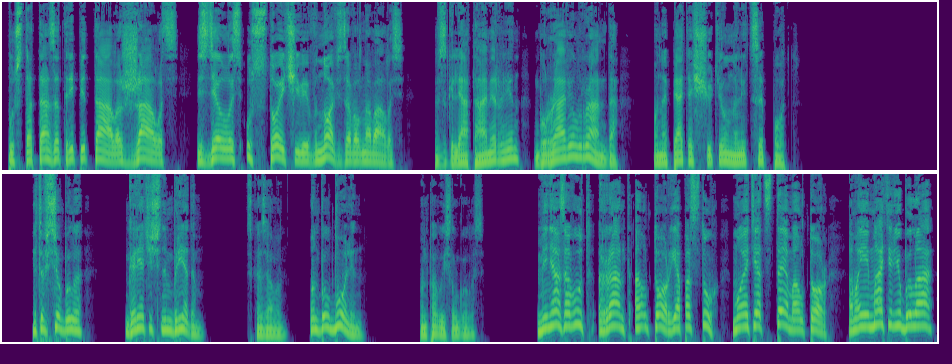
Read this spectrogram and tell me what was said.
Пустота затрепетала, сжалась, сделалась устойчивее, вновь заволновалась. Взгляд Амерлин буравил Ранда. Он опять ощутил на лице пот. «Это все было горячечным бредом», — сказал он. «Он был болен». Он повысил голос. «Меня зовут Ранд Алтор, я пастух. Мой отец Тем Алтор, а моей матерью была...»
